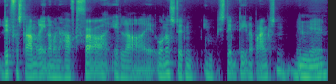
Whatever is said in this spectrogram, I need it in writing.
lidt for stramme regler, man har haft før, eller øh, understøtte en, en bestemt del af branchen. Men, mm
